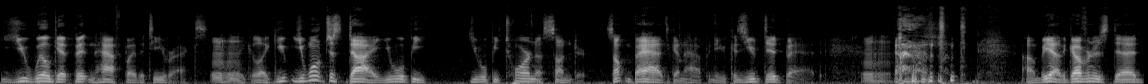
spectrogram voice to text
you will get bit in half by the T Rex. Mhm. Like, like you you won't just die. You will be you will be torn asunder. Something bad's gonna happen to you because you did bad. Mm-hmm. um, but yeah, the governor's dead,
